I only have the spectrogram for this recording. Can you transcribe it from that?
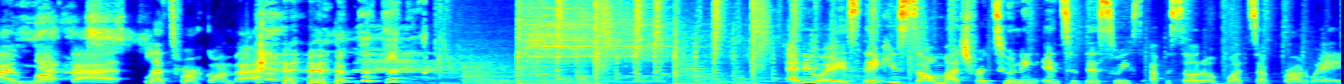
I love that. Let's work on that. Anyways, thank you so much for tuning into this week's episode of What's Up Broadway.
